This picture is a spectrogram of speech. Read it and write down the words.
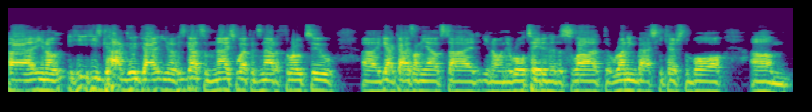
Uh, you know, he, he's got good guy. You know, he's got some nice weapons now to throw to. Uh, you got guys on the outside, you know, and they rotate into the slot. The running backs can catch the ball. Um,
